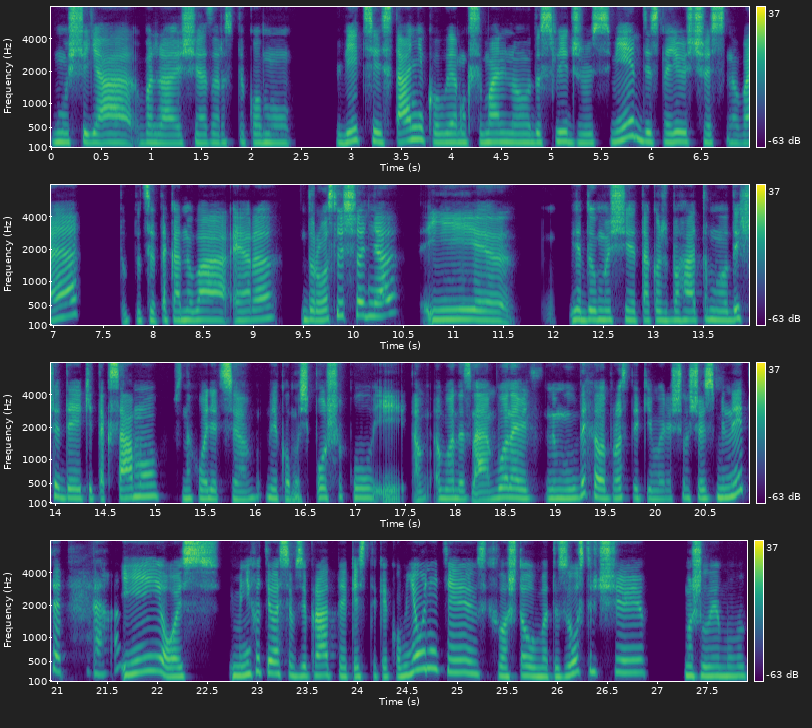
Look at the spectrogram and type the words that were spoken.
Тому що я вважаю, що я зараз в такому віці і стані, коли я максимально досліджую світ, дізнаю щось нове. Тобто це така нова ера дорослішання. І я думаю, що є також багато молодих людей, які так само знаходяться в якомусь пошуку, і там, або не знаю, або навіть не молодих, але просто які вирішили щось змінити. Так. І ось мені хотілося б зібрати якесь таке ком'юніті, влаштовувати зустрічі, можливо,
